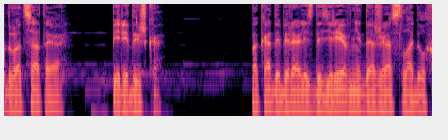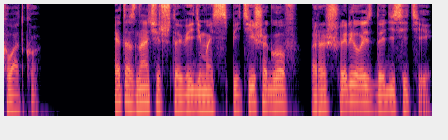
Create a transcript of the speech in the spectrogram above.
20. Передышка. Пока добирались до деревни, даже ослабил хватку. Это значит, что видимость с пяти шагов расширилась до десяти.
